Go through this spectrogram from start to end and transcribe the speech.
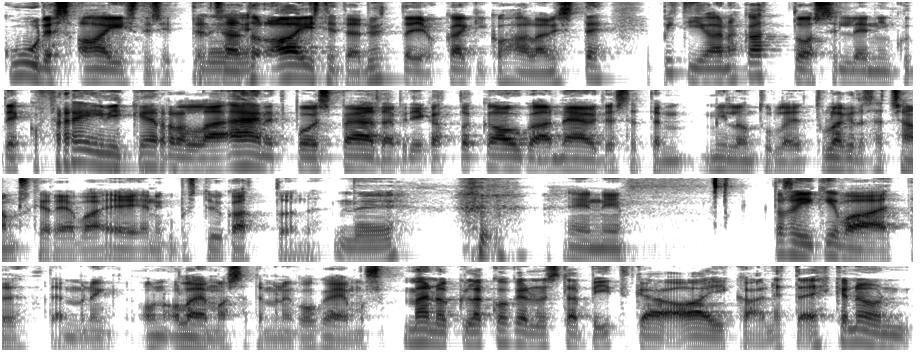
kuudes aisti sitten, että Niin. sä aistit ja nyt ei ole kaikki kohdalla, niin sitten piti aina katsoa silleen, niin kuin, tiedätkö, frame kerrallaan, äänet pois päältä, piti katsoa kaukaa näytöstä, että milloin tulee, tuleeko tässä jumpscarea vai ei, ennen kuin pystyy katsoa. Niin. Niin, niin. Tosi kivaa, että tämmöinen on olemassa tämmöinen kokemus. Mä en ole kyllä kokenut sitä pitkään aikaan, että ehkä ne on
